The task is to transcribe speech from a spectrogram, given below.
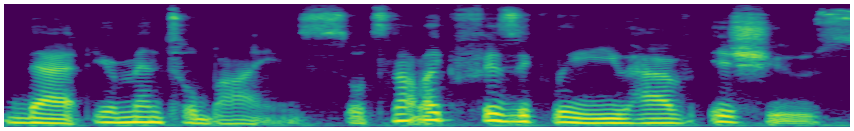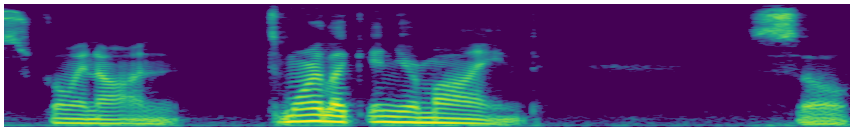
that your mental binds. So it's not like physically you have issues going on, it's more like in your mind. So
